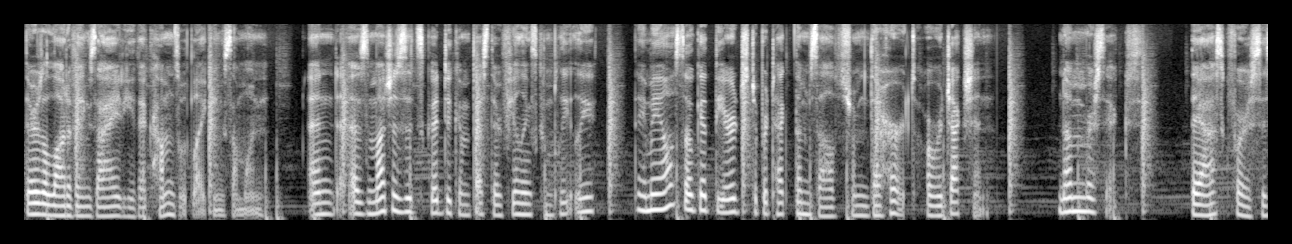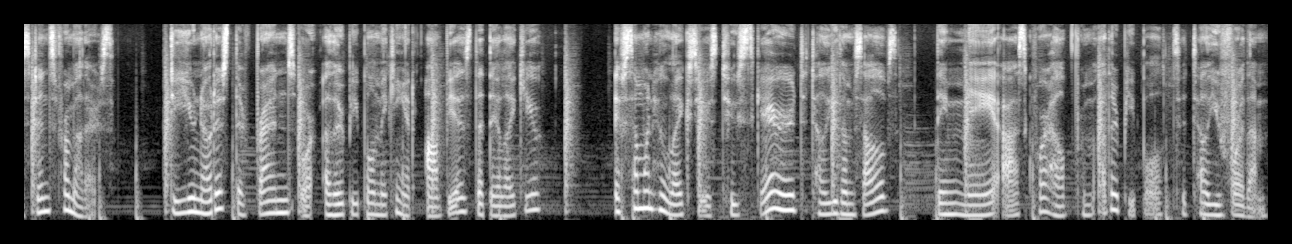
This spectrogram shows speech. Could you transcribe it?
There's a lot of anxiety that comes with liking someone. And as much as it's good to confess their feelings completely, they may also get the urge to protect themselves from the hurt or rejection. Number six, they ask for assistance from others. Do you notice their friends or other people making it obvious that they like you? If someone who likes you is too scared to tell you themselves, they may ask for help from other people to tell you for them.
